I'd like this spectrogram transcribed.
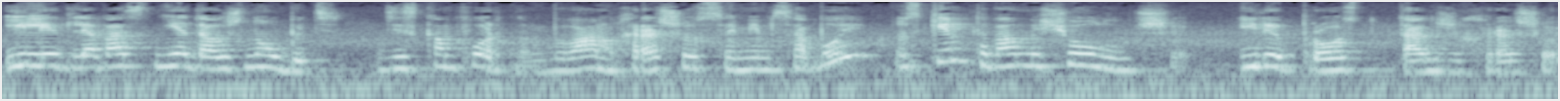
Или для вас не должно быть дискомфортным, вам хорошо с самим собой, но с кем-то вам еще лучше. Или просто так же хорошо.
